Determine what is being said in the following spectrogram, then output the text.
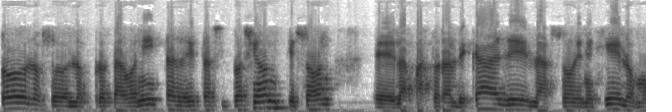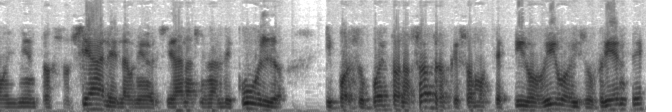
todos los, protagonistas de esta situación, que son eh, la Pastoral de Calle, las ONG, los movimientos sociales, la Universidad Nacional de Cuyo, y por supuesto nosotros que somos testigos vivos y sufrientes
